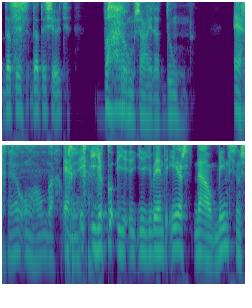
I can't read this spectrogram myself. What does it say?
dat is, dat is zoiets. Waarom zou je dat doen? Echt. Heel onhandig. Echt, je, je, je- je bent eerst nou, minstens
